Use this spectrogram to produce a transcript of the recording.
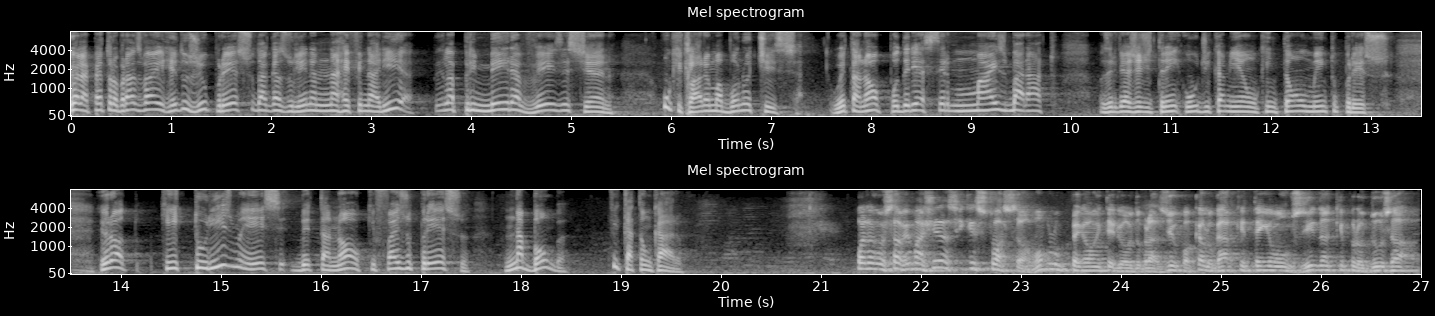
E olha, a Petrobras vai reduzir o preço da gasolina na refinaria pela primeira vez este ano. O que, claro, é uma boa notícia. O etanol poderia ser mais barato, mas ele viaja de trem ou de caminhão, o que então aumenta o preço. Euroto, que turismo é esse do etanol que faz o preço na bomba ficar tão caro? Olha, Gustavo, imagina a seguinte situação. Vamos pegar o interior do Brasil, qualquer lugar que tenha uma usina que produza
